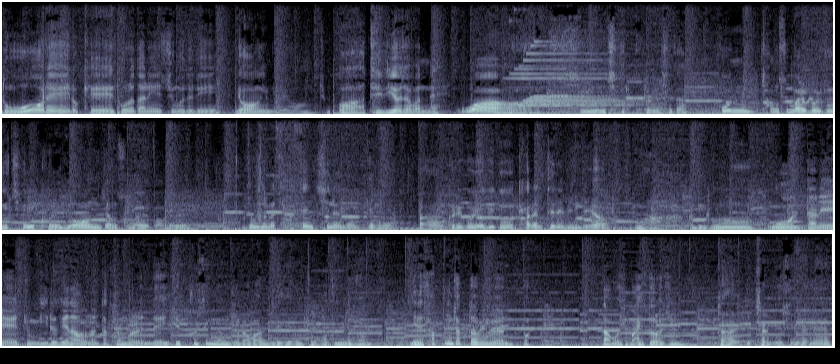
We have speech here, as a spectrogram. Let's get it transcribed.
또 5월에 이렇게 돌아다니는 친구들이 여왕입니다 여왕. 와 드디어 잡았네. 와 진짜 큽니다. 본 장수 말벌 중에 제일 커요 여왕 장수 말벌. 이 정도면 4cm는 넘겠네요. 아 그리고 여기도 다른 트랩인데요. 와 그리고 5월달에 좀 이르게 나오는 딱정벌레인데 이제 풀생명주라고 하는데 얘는 좀 어둡네요 얘네 사풍 잡다 보면 막 나무에서 많이 떨어집니다. 자 이렇게 잘 보시면은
